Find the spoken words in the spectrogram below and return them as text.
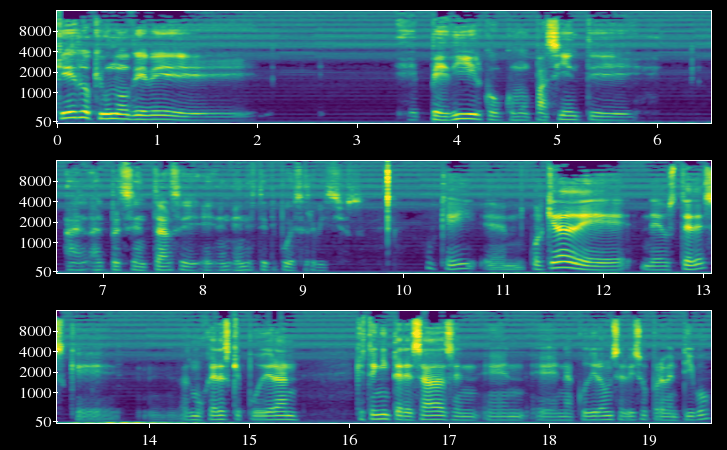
¿Qué es lo que uno debe eh, pedir co- como paciente al, al presentarse en, en este tipo de servicios? Ok, em, cualquiera de, de ustedes, que eh, las mujeres que pudieran, que estén interesadas en, en- en acudir a un servicio preventivo,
